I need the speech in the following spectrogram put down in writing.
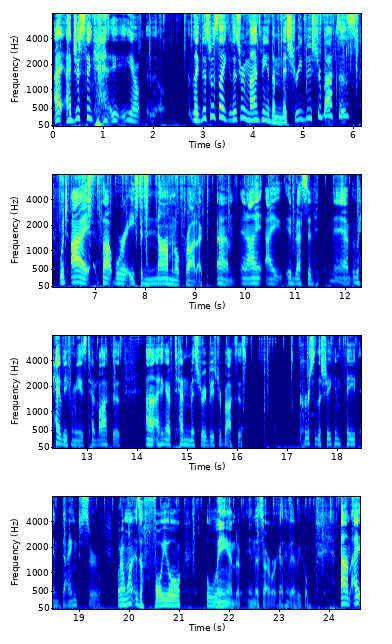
I I just think you know like this was like this reminds me of the mystery booster boxes which i thought were a phenomenal product um and i i invested yeah, heavy for me is 10 boxes uh, i think i have 10 mystery booster boxes curse of the shaken faith and dying to serve what i want is a foil land in this artwork i think that'd be cool um i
